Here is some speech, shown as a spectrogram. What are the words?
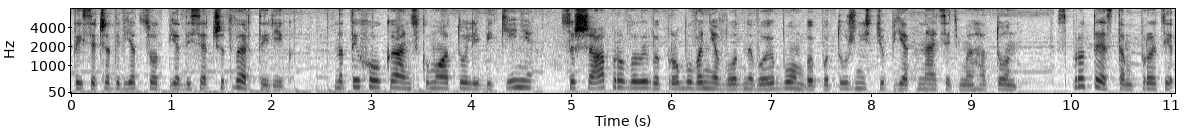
1954 рік на Тихоокеанському атолі Бікіні США провели випробування водневої бомби потужністю 15 мегатон. З протестом проти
